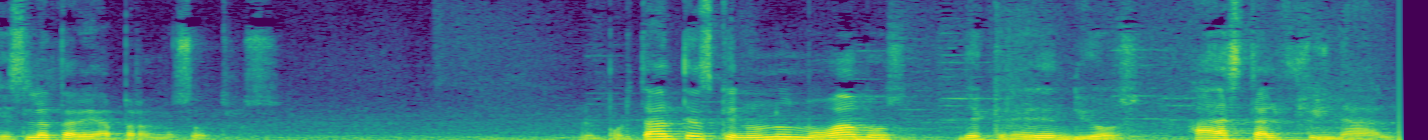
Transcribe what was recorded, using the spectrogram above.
Y es la tarea para nosotros. Lo importante es que no nos movamos de creer en Dios hasta el final.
